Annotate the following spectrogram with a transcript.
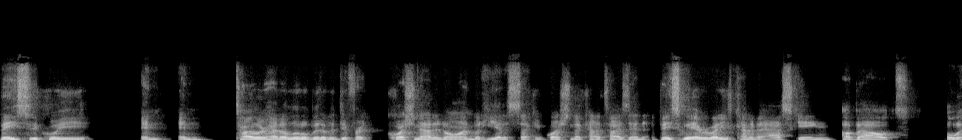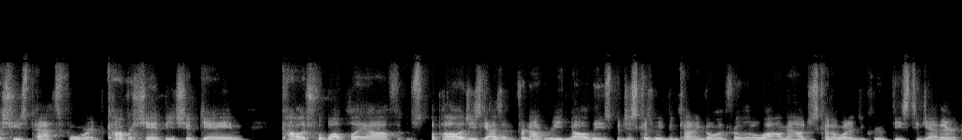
Basically, and and Tyler had a little bit of a different question added on, but he had a second question that kind of ties in. Basically, everybody's kind of asking about OSU's path forward, conference championship game college football playoff. Apologies, guys, for not reading all these, but just because we've been kind of going for a little while now, just kind of wanted to group these together.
